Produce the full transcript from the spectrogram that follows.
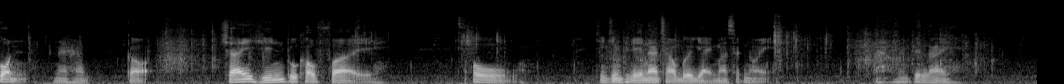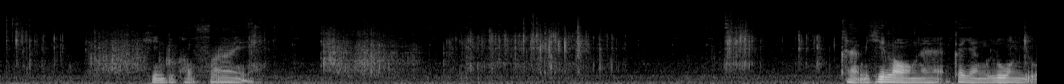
ก้นนะครับ ก็ใช้หินภูเขาไฟ โอ้ จริง ๆ พี่เลน่าจะเอาเบอร์ใหญ่มาสักหน่อยอไม่เป็นไร หินภูเขาไฟขนาดมีที่รองนะฮะก็ยังร่วงอยู่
